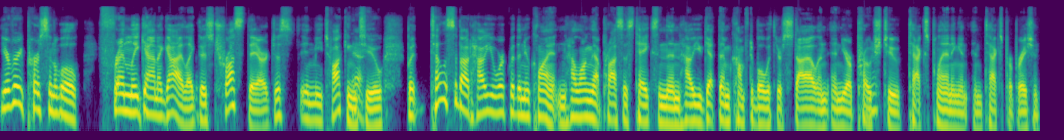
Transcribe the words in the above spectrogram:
you're a very personable, friendly kind of guy. Like, there's trust there just in me talking Yeah. to you. But tell us about how you work with a new client and how long that process takes, and then how you get them comfortable with your style and and your approach Mm-hmm. to tax planning and, and tax preparation.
